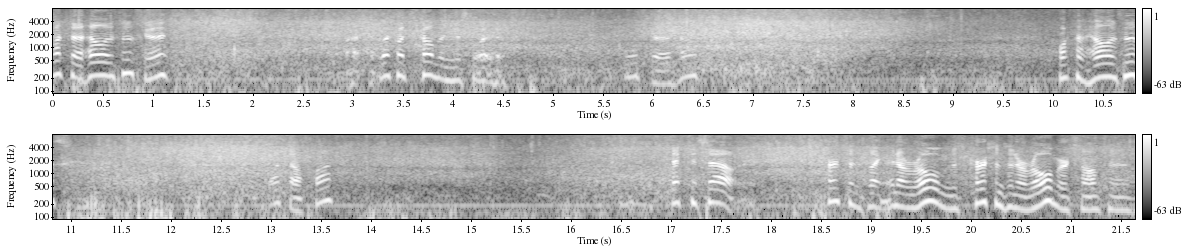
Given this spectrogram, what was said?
What the hell is this guy? Look what's coming this way. What the hell? What the hell is this? What the fuck? Check this out. This person's like in a robe. This person's in a robe or something. Is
